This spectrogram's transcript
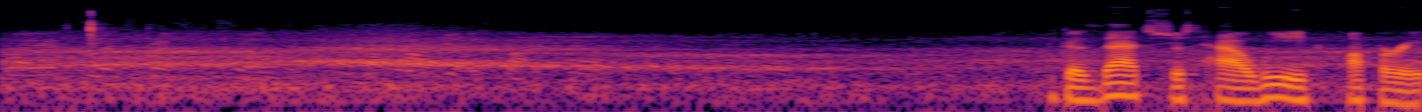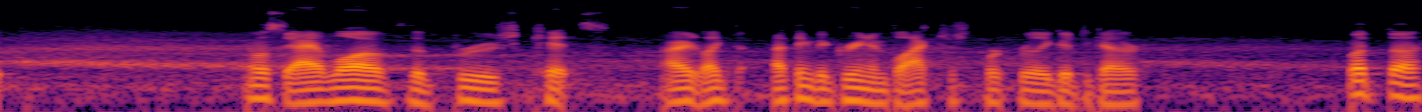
players to express themselves. Fabulous back four. Because that's just how we operate. I will say, I love the Bruges kits. I like. I think the green and black just work really good together. But the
